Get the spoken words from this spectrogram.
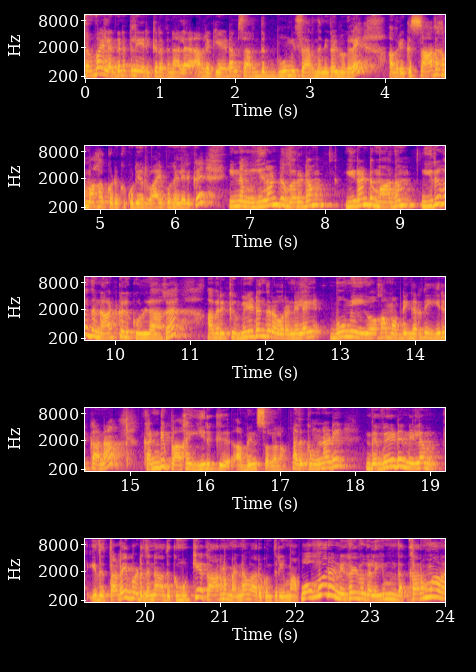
செவ்வாய் லக்னத்திலே இருக்கிறதுனால அவருக்கு இடம் சார்ந்து பூமி சார்ந்த நிகழ்வுகளை அவருக்கு சாதகமாக கொடுக்கக்கூடிய ஒரு வாய்ப்புகள் இருக்கு. இன்னும் இரண்டு வருடம் இரண்டு மாதம் இருபது நாட்களுக்குள்ளாக அவருக்கு வீடுங்கிற ஒரு நிலை பூமி யோகம் அப்படிங்கிறது இருக்கானா கண்டிப்பாக இருக்கு அப்படின்னு சொல்லலாம். அதுக்கு முன்னாடி முன்னாடி இந்த வீடு நிலம் இது தடைபடுதுன்னா அதுக்கு முக்கிய காரணம் என்னவா இருக்கும் தெரியுமா? ஒவ்வொரு நிகழ்வுகளையும் இந்த கர்மாவை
